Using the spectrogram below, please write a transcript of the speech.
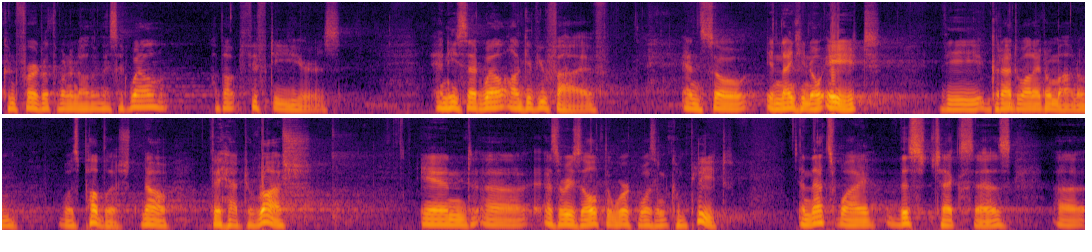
conferred with one another and they said, Well, about 50 years. And he said, Well, I'll give you five. And so in 1908, the Graduale Romanum was published. Now, they had to rush, and uh, as a result, the work wasn't complete. And that's why this text says uh,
